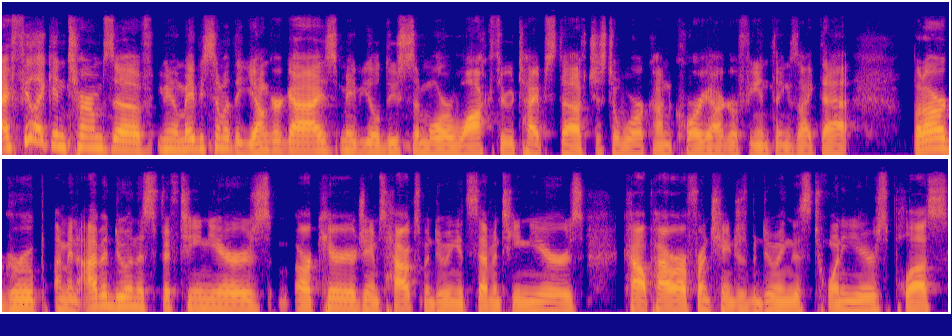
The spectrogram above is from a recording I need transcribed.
I feel like in terms of, you know, maybe some of the younger guys, maybe you'll do some more walkthrough type stuff just to work on choreography and things like that. But our group, I mean, I've been doing this 15 years. Our carrier, James Houck's been doing it 17 years. Kyle Power, our front changer, has been doing this 20 years plus.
